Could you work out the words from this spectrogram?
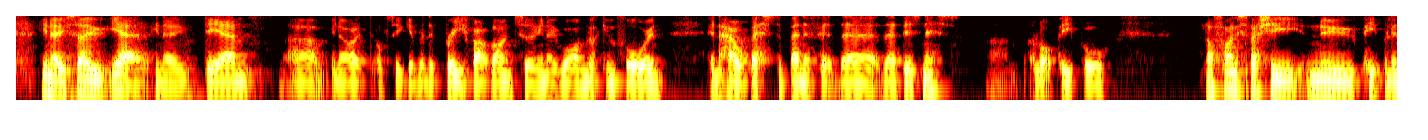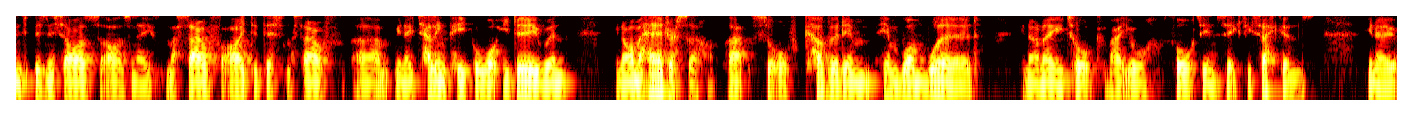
you know, so yeah, you know, DM. Uh, you know, I obviously give a brief outline to you know what I'm looking for and and how best to benefit their their business. Um, a lot of people and I find especially new people into business, I was, you know, myself, I did this myself, um, you know, telling people what you do when, you know, I'm a hairdresser. That's sort of covered in, in one word. You know, I know you talk about your 40 and 60 seconds, you know,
